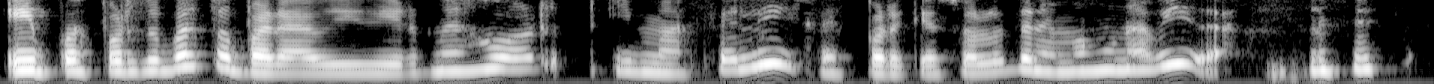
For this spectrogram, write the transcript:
Y pues por supuesto para vivir mejor y más felices, porque solo tenemos una vida.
